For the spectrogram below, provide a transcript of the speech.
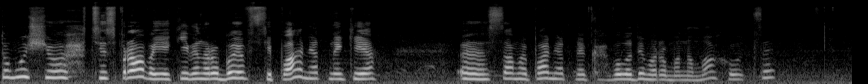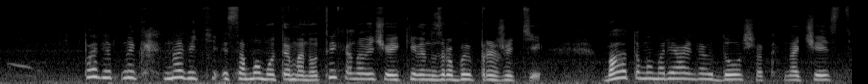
тому що ці справи, які він робив, ці пам'ятники, е, саме пам'ятник Володимиру Мономаху, це пам'ятник навіть самому Темену Тихоновичу, який він зробив при житті багато меморіальних дошок на честь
